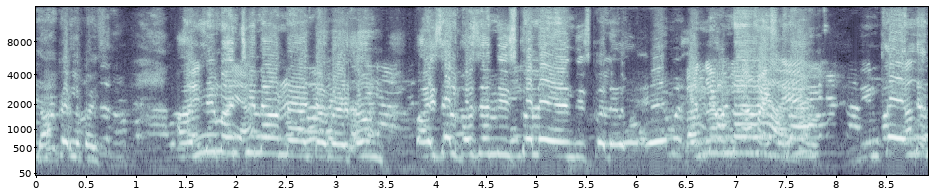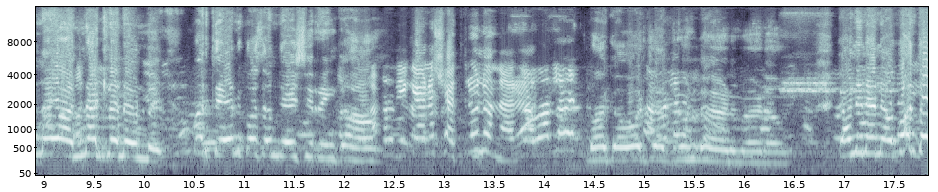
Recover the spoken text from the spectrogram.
లాకర్ల పైసలు. అన్ని మంచిగా ఉన్నాయంట మేడం. పైసల కోసం తీసుకోలే ఏం తీసుకోలేవు. ఏమి- అన్ని ఉన్నాయో ఇంట్లో ఎన్ని ఉన్నాయో అన్నట్లనే ఉన్నాయి. మరి దేనికోసం చేసిర్రు ఇంకా? శత్రువులు మాకు ఎవరు శత్రువులు లేడు మేడం. కానీ నేను ఎవరితో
